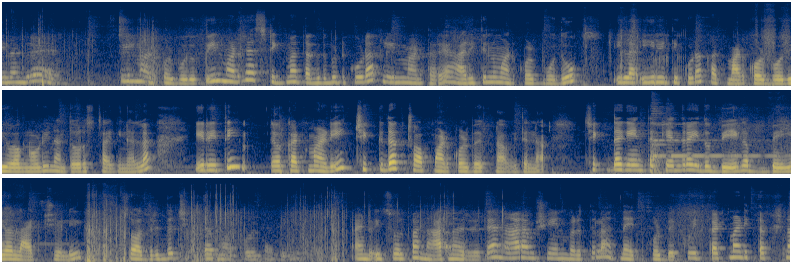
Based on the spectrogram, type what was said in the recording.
ಏನಂದರೆ ಪೀಲ್ ಮಾಡ್ಕೊಳ್ಬೋದು. ಪೀಲ್ ಮಾಡಿದ್ರೆ ಸ್ಟಿಗ್ಮಾ ತೆಗೆದುಬಿಟ್ಟು ಕೂಡ ಕ್ಲೀನ್ ಮಾಡ್ತಾರೆ. ಆ ರೀತಿನೂ ಮಾಡ್ಕೊಳ್ಬೋದು. ಇಲ್ಲ, ಈ ರೀತಿ ಕೂಡ ಕಟ್ ಮಾಡ್ಕೊಳ್ಬೋದು. ಇವಾಗ ನೋಡಿ ನಾನು ತೋರಿಸ್ತಾ ಇದ್ದೀನಲ್ಲ ಈ ರೀತಿ ಕಟ್ ಮಾಡಿ ಚಿಕ್ಕದಾಗಿ ಚಾಪ್ ಮಾಡ್ಕೊಳ್ಬೇಕು ನಾವು ಇದನ್ನು. ಚಿಕ್ಕದಾಗಿ ಏನಕ್ಕೆ ಅಂದರೆ ಇದು ಬೇಗ ಬೇಯೋಲ್ಲ ಆ್ಯಕ್ಚುಲಿ ಸೊ ಅದರಿಂದ ಚಿಕ್ಕದಾಗಿ ಮಾಡ್ಕೊಳ್ತಾ ಇದ್ದೀನಿ. ಆ್ಯಂಡ್ ಇದು ಸ್ವಲ್ಪ ನಾರ್ ನಾರ್ ಇರುತ್ತೆ. ಆ ನಾರಂಶ ಏನು ಬರುತ್ತಲ್ಲ ಅದನ್ನ ಎತ್ಕೊಳ್ಬೇಕು. ಇದು ಕಟ್ ಮಾಡಿದ ತಕ್ಷಣ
